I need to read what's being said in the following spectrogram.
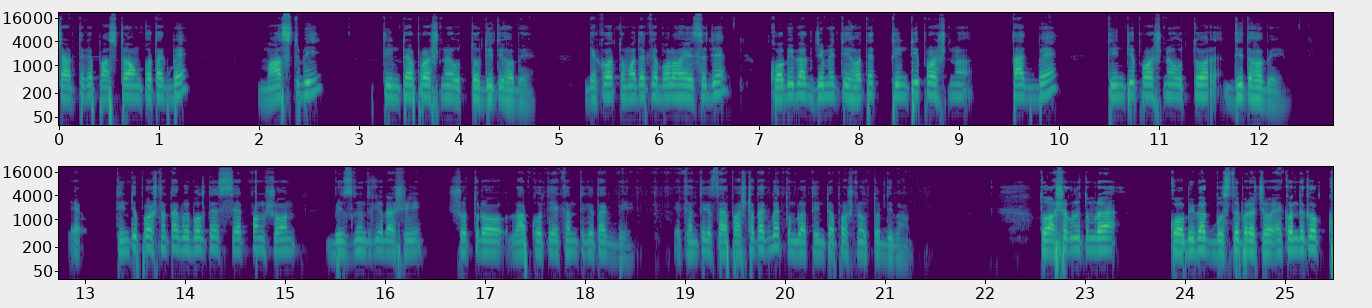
চার থেকে পাঁচটা অঙ্ক থাকবে। মাস্ট বি তিনটা প্রশ্নের উত্তর দিতে হবে। দেখো তোমাদেরকে বলা হয়েছে যে কবিভাগ জ্যামিতি হতে তিনটি প্রশ্ন থাকবে, তিনটি প্রশ্ন উত্তর দিতে হবে। তিনটি প্রশ্ন থাকবে বলতে সেট ফাংশন বীজগণিত রাশি, সূত্র, লাভ করতে এখান থেকে থাকবে। এখান থেকে চার, পাঁচটা থাকবে, তোমরা তিনটা প্রশ্ন উত্তর দিবা। তো আশা করি তোমরা ক বিভাগ বুঝতে পেরেছ। এখন দেখো খ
